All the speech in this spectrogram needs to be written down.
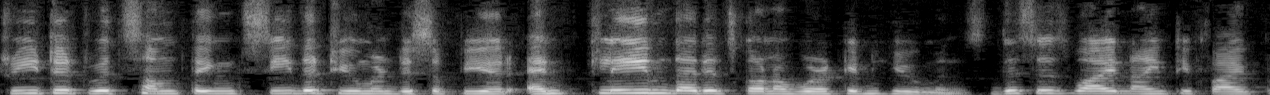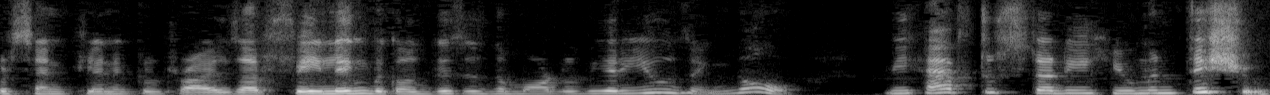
treat it with something, see the tumor disappear, and claim that it's going to work in humans. This is why 95% clinical trials are failing because this is the model we are using. No, we have to study human tissue.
